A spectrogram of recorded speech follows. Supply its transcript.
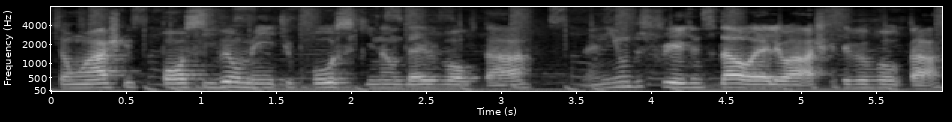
Então acho que possivelmente o Post não deve voltar, né? nenhum dos free agents da OL eu acho que deve voltar,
